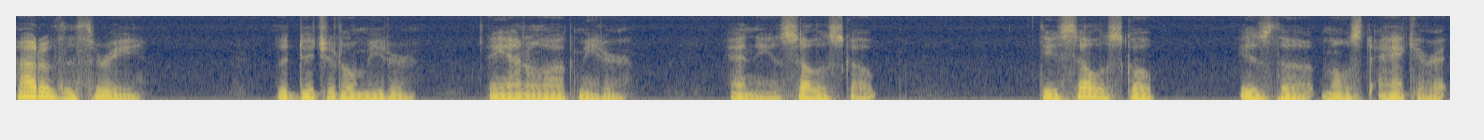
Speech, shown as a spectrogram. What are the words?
Out of the three, the digital meter, the analog meter, and the oscilloscope, the oscilloscope is the most accurate,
